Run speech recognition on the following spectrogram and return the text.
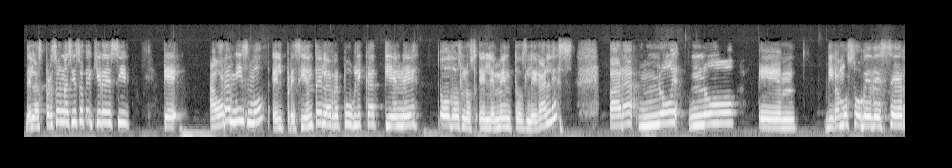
de las personas. ¿Y eso qué quiere decir? Que ahora mismo el presidente de la República tiene todos los elementos legales para no, no eh, digamos, obedecer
